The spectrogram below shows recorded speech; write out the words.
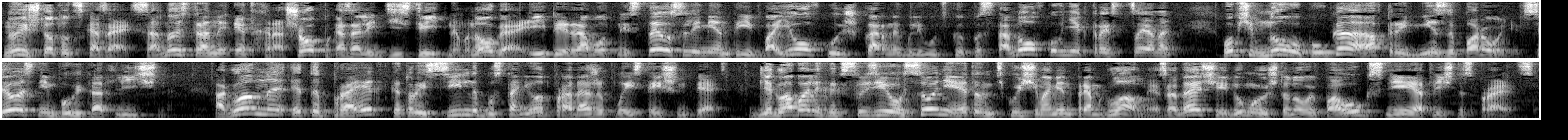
Ну и что тут сказать? С одной стороны, это хорошо, показали действительно много, и переработанные стелс-элементы, и боевку, и шикарную голливудскую постановку в некоторых сценах. В общем, нового паука авторы не запороли. Все с ним будет отлично. А главное, это проект, который сильно бустанет продажи PlayStation 5. Для глобальных эксклюзивов Sony это на текущий момент прям главная задача, и думаю, что новый паук с ней отлично справится.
